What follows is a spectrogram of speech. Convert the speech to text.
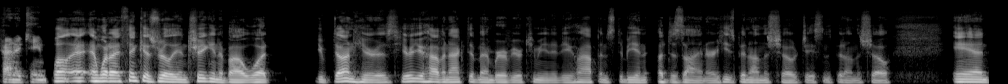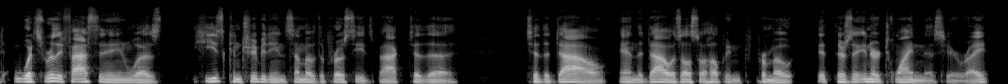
kind of came. Well, and, and what I think is really intriguing about what you've done here is here you have an active member of your community who happens to be an, a designer. He's been on the show. Jason's been on the show. And what's really fascinating was he's contributing some of the proceeds back to the to the DAO, and the DAO is also helping promote it. There's an intertwinedness here, right?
